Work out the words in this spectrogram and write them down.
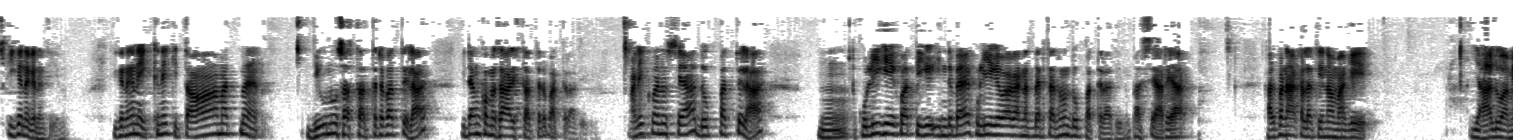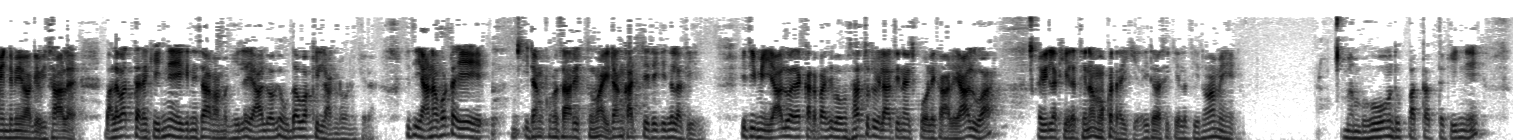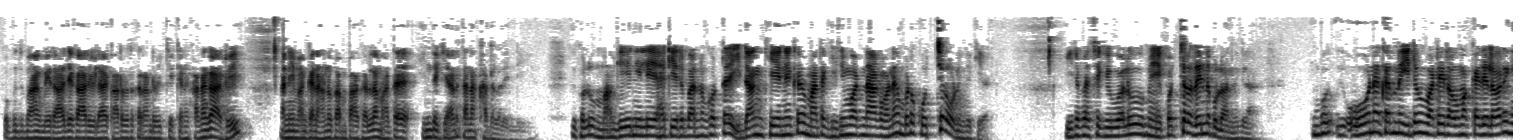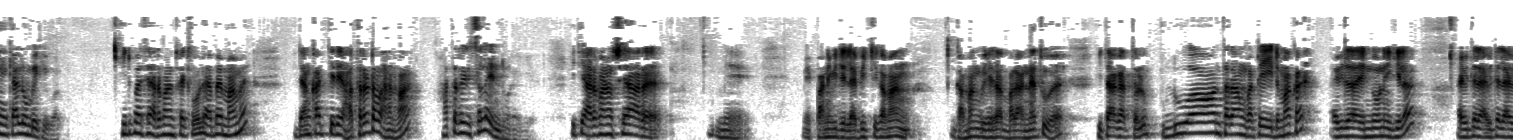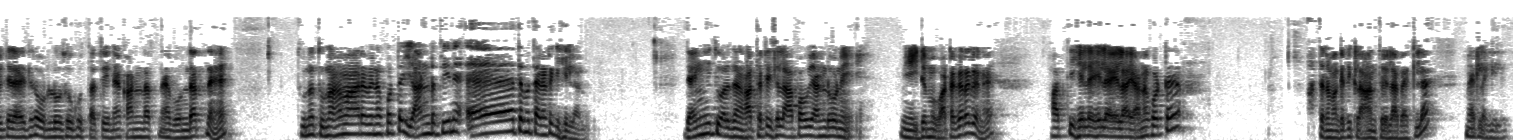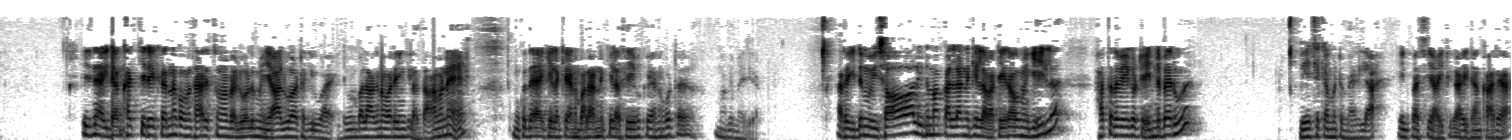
ඉගෙනගෙන තියෙනවා. ඉගෙනගෙන එක්කෙනෙක් ඉතාමත්ම දියුණු සත්‍යත්වයටපත් වෙලා ඉඩම් කොමසාරිස් තත්ත්වයටපත් වෙලා තියෙනවා. අනික් මිනිස්සයා දුප්පත් වෙලා කුලීගේකවත් ඉන්න බෑ කුලිය ගෙවා ගන්නත් බැරි තරම දුප්පත් වෙලා තියෙනවා. පස්සේ අරයා කල්පනා කරලා තියෙනවා මගේ යාළුවා මෙන්න මේ වගේ විශාල බලවත් තැනක ඉන්නේ ඒක නිසා මම ගිහිල්ලා යාළුවාගේ උදව්වක් ඉල්ලන්න ඕනේ කියලා. ඉතින් යනකොට ඒ ඉඩම් කොමසාරිස්තුමා ඉඩම් කච්චේ දෙක ඉඳලා තියෙනවා. ඉතින් මේ යාළුවා දැක්කට පස්සේ බොහොම සතුටු වෙලා තියෙන ඉස්කෝලේ කාලේ යාළුවා ඇවිල්ලා කියලා තියෙනවා මොකදයි කියලා. ඊට පස්සේ කියලා තියෙනවා මේ මම බොහොම දුප්පත් අත්දක ඉන්නේ. ඔබතුමා මේ රාජකාරී වෙලාවේ කරදර කරන්න වෙච්ච එක ගැන කනගාටුයි. අනේ මං ගැන අනුකම්පා කරලා මට ඉන්න කියන තැනක් හදලා දෙන්න. ඒකළු මගේ නිලයේ හැටියට බලනකොට ඉඩම් කියන එක මට කිසිම වටිනාකම නැහැ. උඹට කොච්චර ඕනද කියලා. ඊට පස්සේ කිව්වලු මේ කොච්චර දෙන්න පුළුවන්ද කියලා. උඹ ඕන කරන ඉඩම වටේ රවුමක් ඇදලා වරෙන් ඒ කැලේ උඹේ කිව්වලු. ඊට පස්සේ අර මනුස්සයා කිව්වලු හැබැයි මම ඉඩම් කච්චරේ හතරට වහනවා. හතර ඉස්සලා එන්න ඕනේ කියලා. ඉතින් අර මනුස්සයා අර මේ මේ පණිවිඩ ලැබිච්ච ගමන් ගමන් විහෙරක් බලන්නේ නැතුව හිතාගත්තලු පුළුවන් තරම් වටේ ඉඩමක ඇවිදලා එන්න ඕනේ කියලා. ඇවිදලා ඇවිදලා ඇවිදලා ඇවිදලා ඔර්ලෝසුකුත් අතේ නැහැ කන්නත් නැහැ බොණ්ඩත් නැහැ. තුන තුනමාර වෙනකොට යන්න තියෙන ඈතම තැනට ගිහිල්ලාලු. දැන් හිතුවල දැන් හතට ඉස්සලා ආපහු යන්න ඕනේ. මේ ඉඩම වට කරගෙන හත්ති හෙල හෙල එලා යනකොට අතරමඟදී ක්ලාන්ත වෙලා බැකිලා මැරිලා ගිහලා. ඉතින් ඉඩම් කච්චරේ කරන කොමසාරිස්තුමා බැලුවලු මේ යාළුවාට කිව්වා ඉඩම බලාගෙන වරෙන් කියලා. තාම නැහැ. මොකද ඇය කියලා කියන බලන්න කියලා සේවක යනකොට මගේ මැරියා. අර ඉඩම විශාල ඉඩමක් අල්ලන්න කියලා වටේරවම ගිහිල්ලා හතර වේගකට එන්න බැරුව වේශකමට මැරිලා ඊට පස්සේ අයිතිකාරී ඉඩම් කාර්යය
